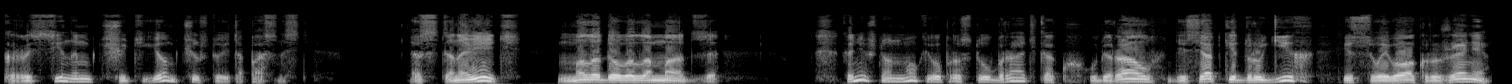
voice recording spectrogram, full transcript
крысиным чутьем чувствует опасность. Остановить молодого Ламадзе. Конечно, он мог его просто убрать, как убирал десятки других из своего окружения.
